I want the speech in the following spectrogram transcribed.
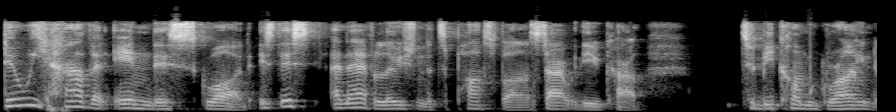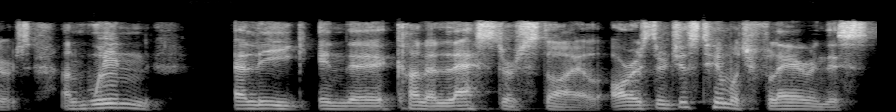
Do we have it in this squad? Is this an evolution that's possible? I'll start with you, Karl, to become grinders and win a league in the kind of Leicester style? Or is there just too much flair in this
